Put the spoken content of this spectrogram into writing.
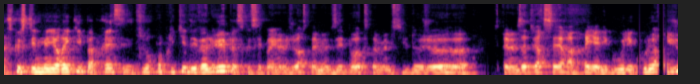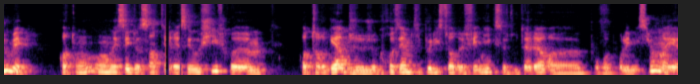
Est-ce que c'était une meilleure équipe Après, c'est toujours compliqué d'évaluer parce que c'est pas les mêmes joueurs, c'est pas les mêmes époques, c'est pas le même style de jeu, c'est pas les mêmes adversaires. Après, il y a les goûts et les couleurs qui jouent, mais quand on, on essaye de s'intéresser aux chiffres, quand on regarde, je, creusais un petit peu l'histoire de Phoenix tout à l'heure pour, pour l'émission et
